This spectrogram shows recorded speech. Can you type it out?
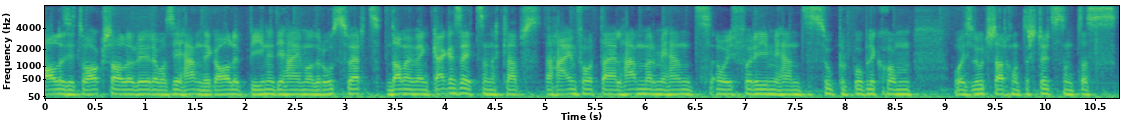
alles in die Waagschale rühren, was sie haben, egal ob bei ihnen die Heim oder auswärts. Und da müssen wir entgegensetzen. Ich glaube, den Heimvorteil haben wir. Wir haben Euphorie, wir haben ein super Publikum, das uns lautstark unterstützt. Und das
